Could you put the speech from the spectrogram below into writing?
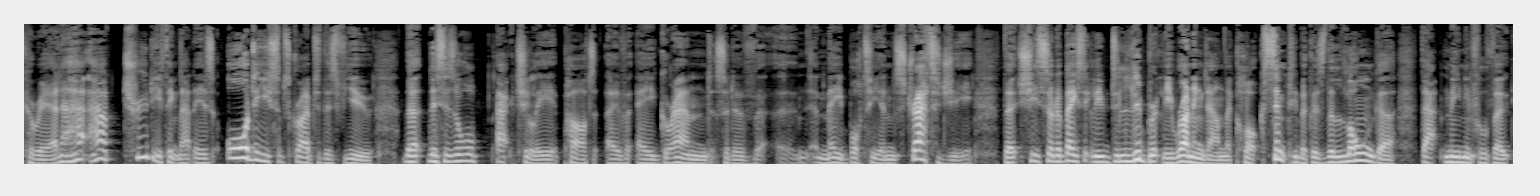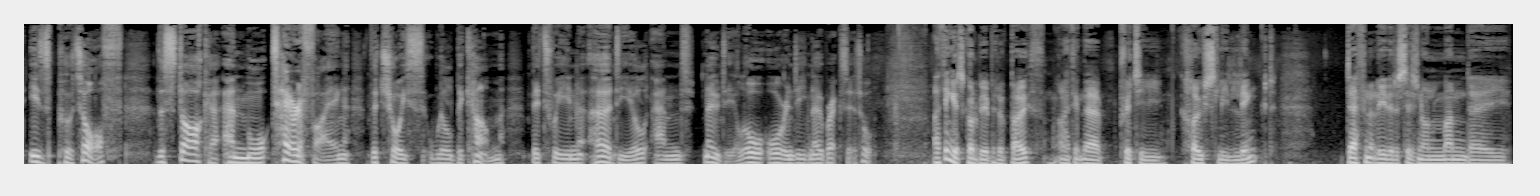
career. And how, how, true do you think that is, or do you subscribe to this view that this is all actually part of a grand sort of uh, Maybottian strategy that she's sort of basically deliberately running down the clock simply because the longer that meaningful vote is put off, the starker and more terrifying the choice will become between her deal and no deal, or, or indeed no Brexit at all. I think it's got to be a bit of both. I think they're pretty closely linked. Definitely the decision on Monday,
